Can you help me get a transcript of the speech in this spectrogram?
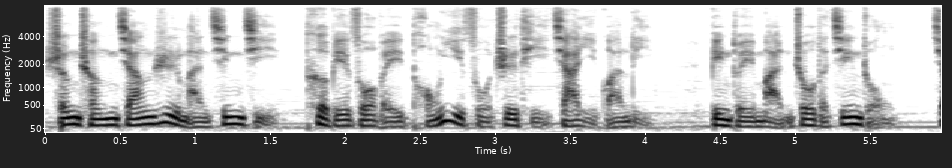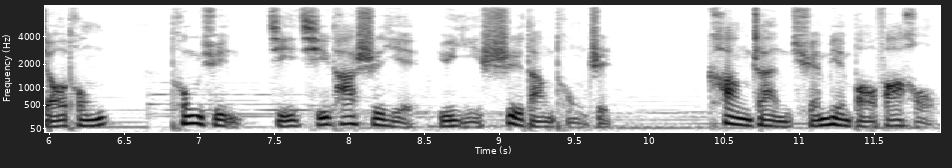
声称将日满经济特别作为同一组织体加以管理，并对满洲的金融、交通、通讯及其他事业予以适当统治。抗战全面爆发后，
